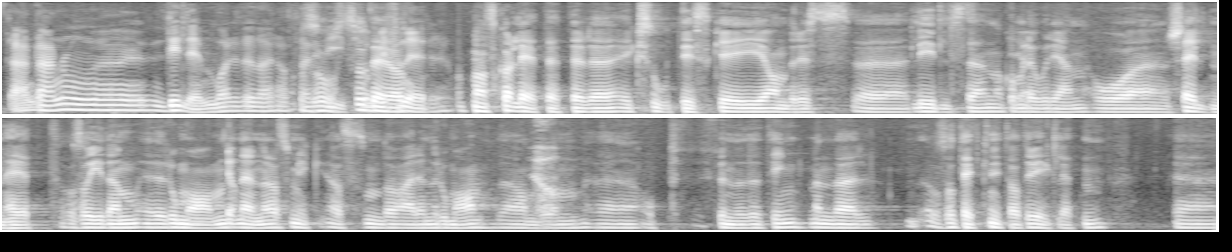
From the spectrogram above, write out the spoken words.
det er, det er noen eh, dilemmaer i det der. At det er så hvite også som det at man skal lete etter det eksotiske i andres uh, lidelse, nå kommer det ord igjen, og uh, sjeldenhet. Også I den romanen romanen du nevner, som, ikke, altså, som da er en roman, det handler om uh, oppfunnede ting, men det er også tett knytta til virkeligheten. Eh,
